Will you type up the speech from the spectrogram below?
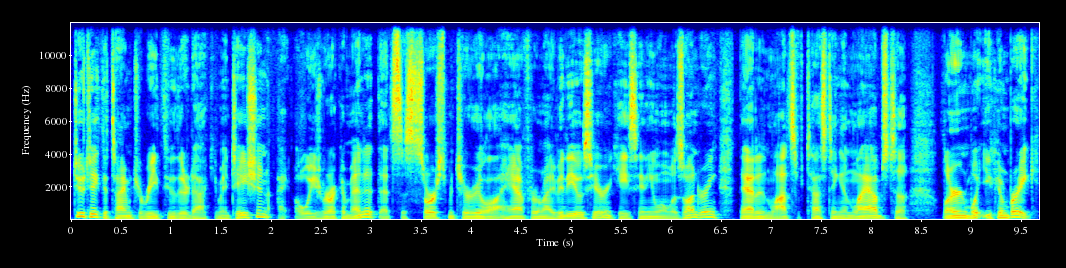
Do take the time to read through their documentation. I always recommend it. That's the source material I have for my videos here in case anyone was wondering. Add in lots of testing in labs to learn what you can break.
